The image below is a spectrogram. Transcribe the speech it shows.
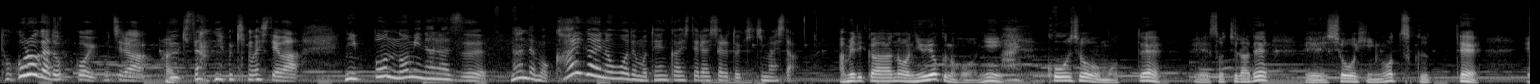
ところがどっこいこちらはい風紀、さんにおきましては日本のみならず何でも海外の方でも展開していらっしゃると聞きました。アメリカのニューヨークの方にはい、工場を持って、えーそちらで、えー商品を作って、え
